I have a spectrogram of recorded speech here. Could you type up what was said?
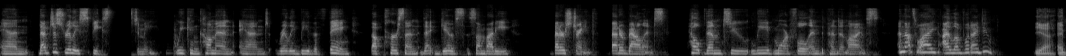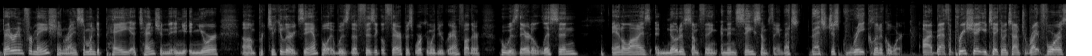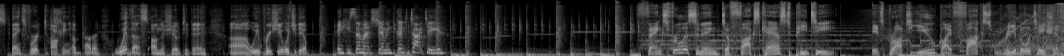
and that just really speaks to me we can come in and really be the thing the person that gives somebody better strength better balance help them to lead more full independent lives and that's why i love what i do yeah, and better information, right? Someone to pay attention. In in your um, particular example, it was the physical therapist working with your grandfather who was there to listen, analyze and notice something and then say something. That's that's just great clinical work. All right, Beth, appreciate you taking the time to write for us. Thanks for talking about it with us on the show today. Uh, we appreciate what you do. Thank you so much, Jimmy. Good to talk to you. Thanks for listening to Foxcast PT. It's brought to you by Fox Rehabilitation.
